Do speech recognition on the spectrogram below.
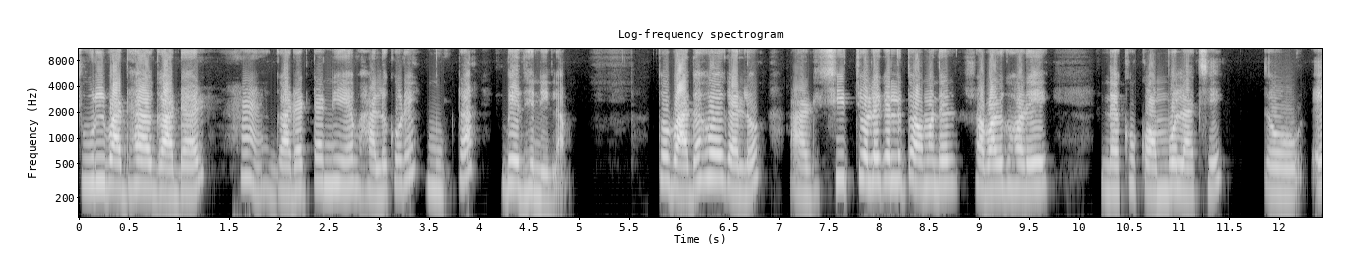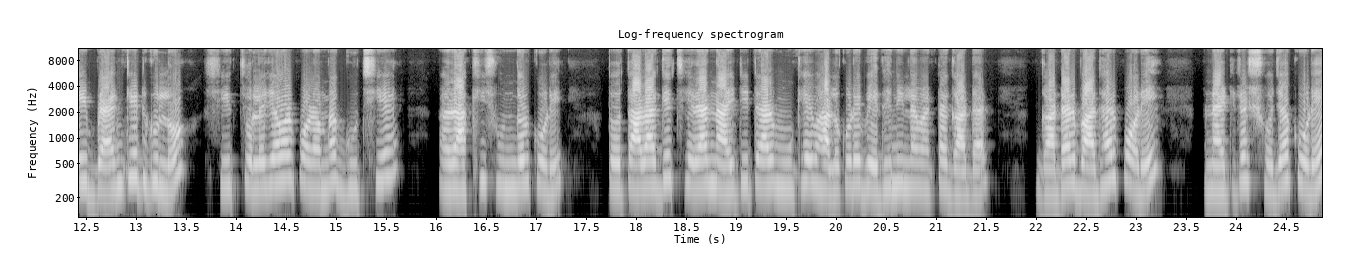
চুল বাঁধা গার্ডার হ্যাঁ গার্ডারটা নিয়ে ভালো করে মুখটা বেঁধে নিলাম। তো বাঁধা হয়ে গেল, আর শীত চলে গেলে তো আমাদের সবার ঘরে দেখো কম্বল আছে। তো এই ব্ল্যাঙ্কেটগুলো শীত চলে যাওয়ার পর আমরা গুছিয়ে রাখি সুন্দর করে। তো তার আগে ছেঁড়া নাইটিটার মুখে ভালো করে বেঁধে নিলাম একটা গার্ডার গাডার বাঁধার পরে নাইটিটা সোজা করে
